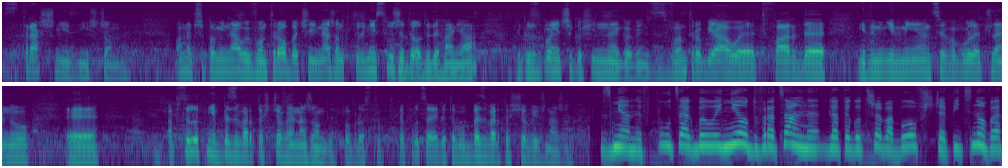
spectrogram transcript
strasznie zniszczone. One przypominały wątrobę, czyli narząd, który nie służy do oddychania, tylko zupełnie czegoś innego, więc zwątrobiałe, twarde, nie, wym- nie wymieniające w ogóle tlenu, e, absolutnie bezwartościowe narządy po prostu. Te płuca jego to był bezwartościowy już narząd. Zmiany w płucach były nieodwracalne, dlatego trzeba było wszczepić nowe.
